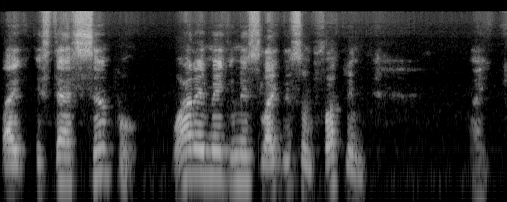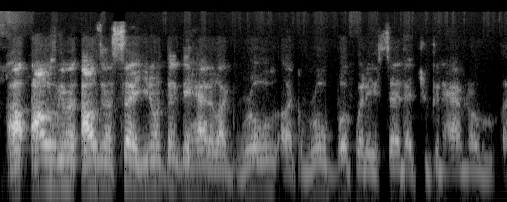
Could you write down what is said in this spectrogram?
Like, it's that simple. Why are they making this like this some fucking I, I was gonna I was gonna say you don't think they had a like rule like a rule book where they said that you can have no uh,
